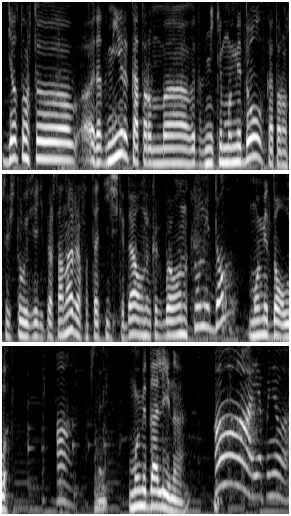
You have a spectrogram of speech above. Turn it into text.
дело в том, что этот мир, в котором э, этот некий мумидол, в котором существуют все эти персонажи фантастические, да, он как бы он Мумидом? мумидол. А, что это? Мумидолина. Я поняла.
